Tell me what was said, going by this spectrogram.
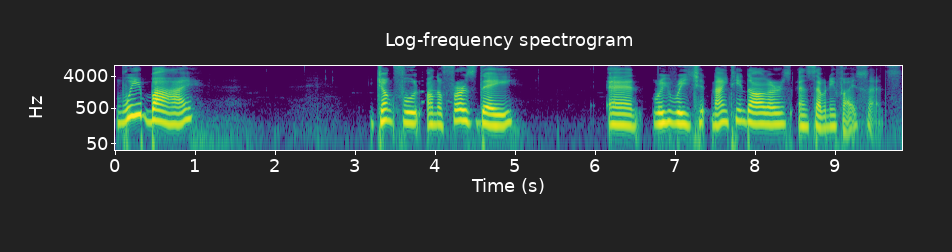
We buy junk food on the first day and we reached $19.75.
